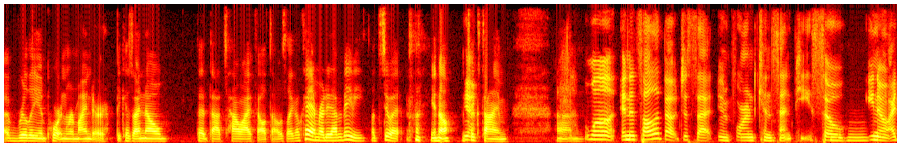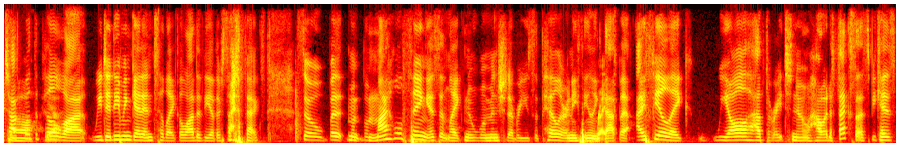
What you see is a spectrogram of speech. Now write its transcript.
a really important reminder because I know that that's how I felt. I was like, okay, I'm ready to have a baby. Let's do it. you know, it yeah. took time. Um, well, and it's all about just that informed consent piece. So, mm-hmm. you know, I talk oh, about the pill yes. a lot. We didn't even get into like a lot of the other side effects. So, but but my whole thing isn't like no woman should ever use a pill or anything like right. that. But I feel like we all have the right to know how it affects us because,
